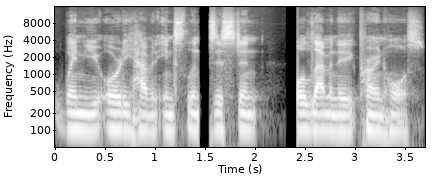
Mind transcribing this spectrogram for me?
when you already have an insulin resistant or laminitic prone horse.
